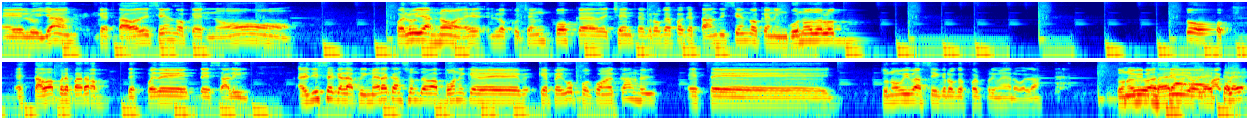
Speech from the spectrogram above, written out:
eh, Luyan, que estaba diciendo que no. Fue Luyan, no, eh, lo escuché en un podcast de Chente, creo que fue que estaban diciendo que ninguno de los dos estaba preparado después de, de salir. Él dice que la primera canción de Bad Bunny que, que pegó fue con Arcángel. Este, Tú no vivas así, creo que fue el primero, ¿verdad? Tú no vivas así. Mira, a, este le,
